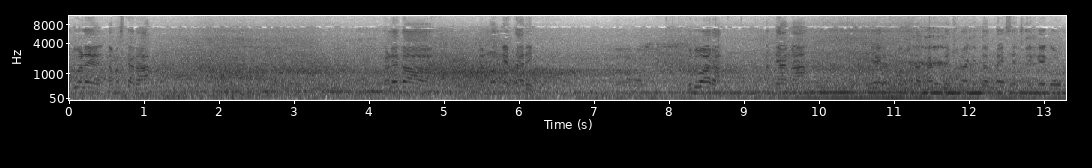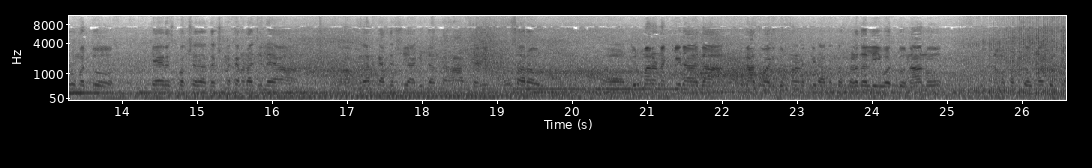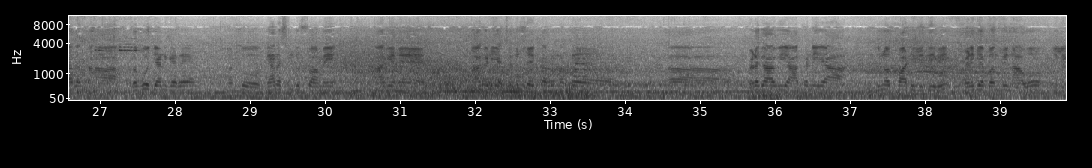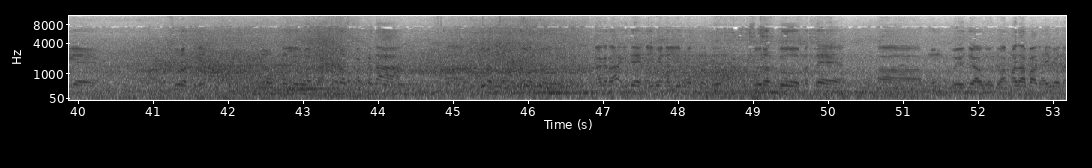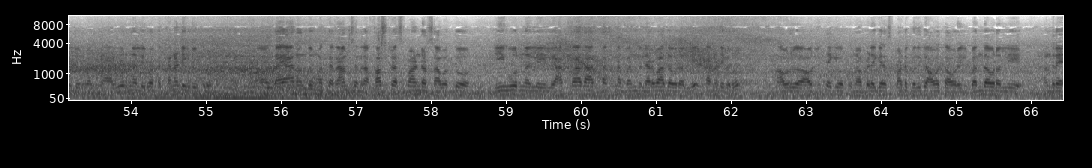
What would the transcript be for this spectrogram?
ಮದುವಳೆ ನಮಸ್ಕಾರ. ಕಳೆದ ಹನ್ನೊಂದನೇ ತಾರೀಕು ಬುಧವಾರ ಮಧ್ಯಾಹ್ನ ಕೆ ಆರ್ ಎಸ್ ಪಕ್ಷದ ಕಾರ್ಯಾಧ್ಯಕ್ಷರಾಗಿದ್ದಂಥ ಎಸ್ ಎಚ್ ಲಿಂಗೇಗೌಡರು ಮತ್ತು ಕೆ ಆರ್ ಎಸ್ ಪಕ್ಷದ ದಕ್ಷಿಣ ಕನ್ನಡ ಜಿಲ್ಲೆಯ ಪ್ರಧಾನ ಕಾರ್ಯದರ್ಶಿ ಆಗಿದ್ದಂತಹ ಶರೀಫ್ ಮೂಸಾರ್ ಅವರು ದುರ್ಮರಣಕ್ಕೀಡಾದ ಅಪಘಾತವಾಗಿ ದುರ್ಮರಣಕ್ಕೀಡಾದಂಥ ಸ್ಥಳದಲ್ಲಿ ಇವತ್ತು ನಾನು ನಮ್ಮ ಪಕ್ಷದ ಉಪಾಧ್ಯಕ್ಷರಾದಂತಹ ರಘು ಜಾಣಗೆರೆ ಮತ್ತು ಜ್ಞಾನಸಿಂಧು ಸ್ವಾಮಿ ಹಾಗೆಯೇ ನಾಗಡಿಯ ಚಂದ್ರಶೇಖರ್ ಮತ್ತು ಬೆಳಗಾವಿಯ ಅಥಣಿಯ ವಿನೋದ್ ಪಾಟೀಲ್ ಇದ್ದೀವಿ. ಬೆಳಗ್ಗೆ ಬಂದ್ವಿ ನಾವು ಇಲ್ಲಿಗೆ ಸೂರತ್ಗೆ. ಸೂರತ್ನಲ್ಲಿರುವಂಥ ಸೂರತ್ ಪಕ್ಕದ ಸೂರತ್ ಪಕ್ಕದ ಒಂದು ನಗರ. ಇದೆ ಹೈವೇನಲ್ಲಿರುವಂಥದ್ದು ಸೂರತ್ತು ಮತ್ತು ಇದು ಯಾವುದು ಅಹಮದಾಬಾದ್ ಹೈವೇನಲ್ಲಿರುವಂಥ ಊರಿನಲ್ಲಿರುವಂಥ ಕನ್ನಡಿಗರು ಇಬ್ಬರು ದಯಾನಂದು ಮತ್ತು ರಾಮಚಂದ್ರ ಫಸ್ಟ್ ರೆಸ್ಪಾಂಡರ್ಸ್ ಅವತ್ತು ಈ ಊರಿನಲ್ಲಿ ಇಲ್ಲಿ ಅಪರಾಧ ಆದ ತಕ್ಷಣ ಬಂದು ನೆರವಾದವರಲ್ಲಿ ಕನ್ನಡಿಗರು. ಅವರು ಅವ್ರ ಜೊತೆಗೆ ಇವತ್ತು ನಾವು ಬೆಳಗ್ಗೆ ಸ್ಪಾಟಕ್ಕೆ ಬಂದಿದ್ದು ಅವತ್ತು ಅವರು ಇಲ್ಲಿ ಬಂದವರಲ್ಲಿ ಅಂದರೆ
